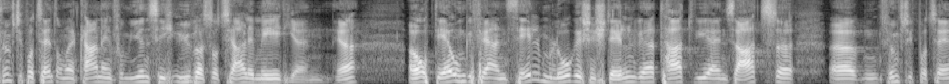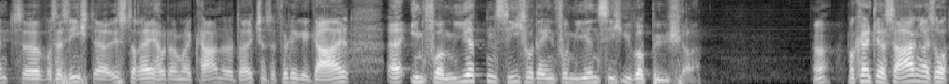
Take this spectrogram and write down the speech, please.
50 Prozent der Amerikaner informieren sich über soziale Medien, ja, äh, ob der ungefähr einen selben logischen Stellenwert hat wie ein Satz, 50 äh, Prozent, äh, was weiß ich, der Österreicher oder Amerikaner oder Deutschen, ist ja völlig egal, informierten sich oder informieren sich über Bücher. Man könnte ja sagen, also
